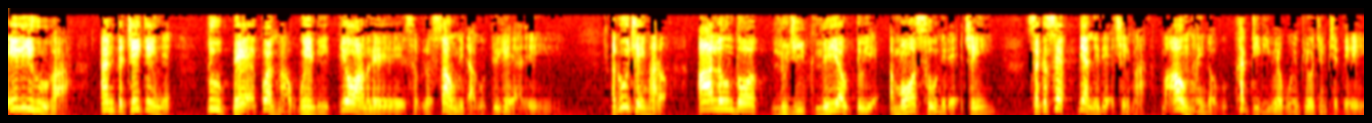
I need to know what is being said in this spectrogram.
အေလိဟုဟာအန်တကြိတ်ကြိတ်နဲ့သူဘယ်အကွက်မှာဝင်ပြီးပြောရမလဲဆိုပြီးတော့စောင့်နေတာကိုတွေ့ခဲ့ရတယ်အခုချိန်မှာတော့အားလုံးသောလူကြီး၄ယောက်တို့ရဲ့အမောဆို့နေတဲ့အချိန် စကဆက်ပြတ်နေတဲ့အချိန်မှာမအောင်နိုင်တော့ဘူးခက်တီတီပဲဝင်ပြောခြင်းဖြစ်တယ်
